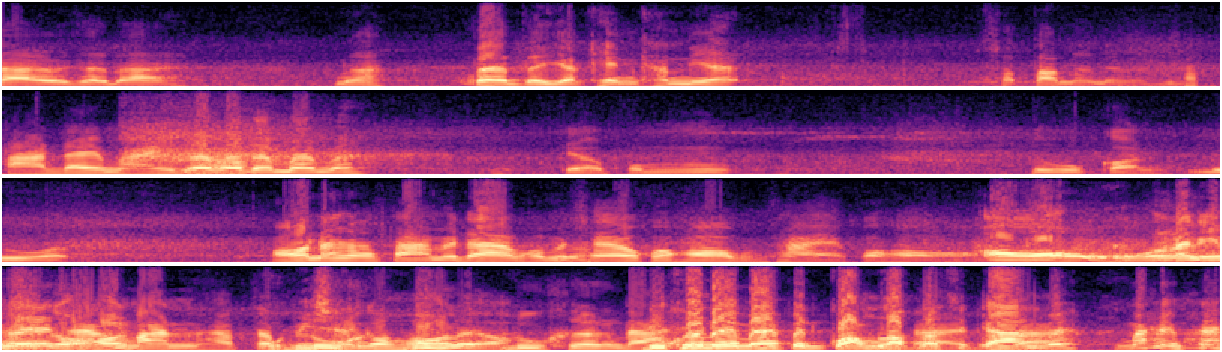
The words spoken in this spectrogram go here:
ได้ไว้ใจได้นะแต่แต่อยากเห็นคันเนี้ยสตาร์ทหน่อยได้ไหมสตาร์ทได้ไหมได้ไหมได้ไหมไหมเดี๋ยวผมดูก่อนดูว่าอ๋อน่าจะสตาร์ทไม่ได้เพราะมันใช้แอลกอฮอล์ผมถ่ายแอลกอฮอล์ออกอ๋อโอ้โหอันนี้ไม่ได้ใช้น้ำมันครับแต่พี่ใช้แอลกอฮอล์เลยเหรอดูเครื่องได้ดูเครื่องได้ไหมเป็นความลับราชการไหมไม่ไม่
